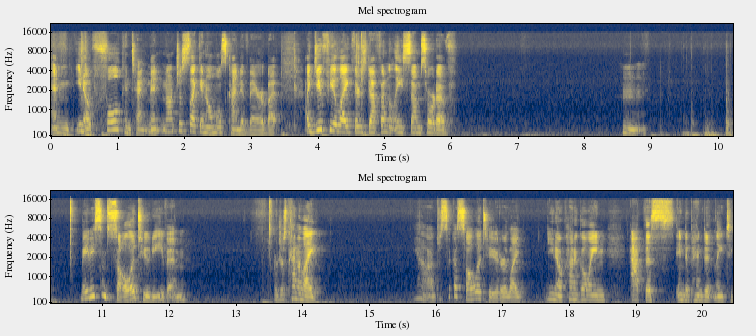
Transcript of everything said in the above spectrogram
and you know full contentment not just like an almost kind of there but i do feel like there's definitely some sort of hmm maybe some solitude even. Or just kind of like yeah just like a solitude or like you know kind of going at this independently to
